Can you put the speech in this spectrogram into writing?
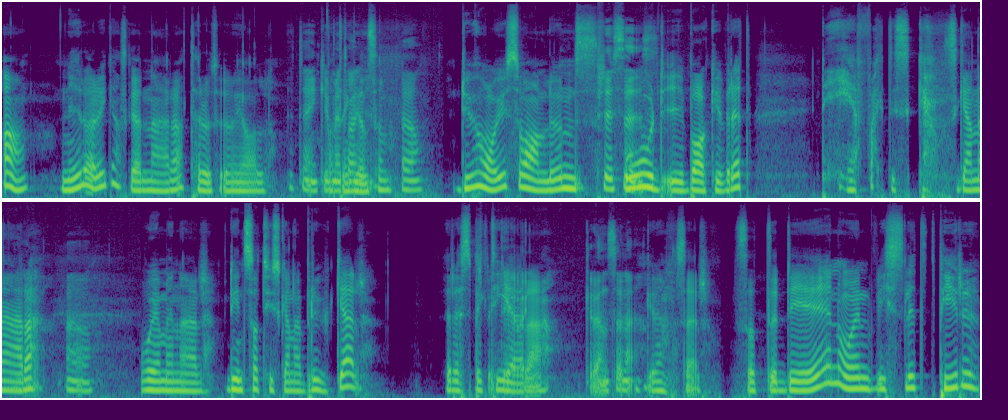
Ja, ni rör er ganska nära territorial Jag tänker med gränsen. Ja. Du har ju Svanlunds Precis. ord i bakhuvudet. Det är faktiskt ganska nära. Ja. Och jag menar, det är inte så att tyskarna brukar respektera, respektera gränserna. gränser. Så det är nog en viss litet pirr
